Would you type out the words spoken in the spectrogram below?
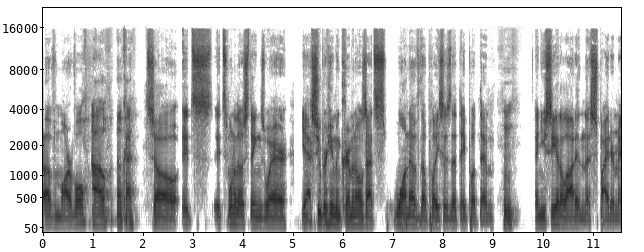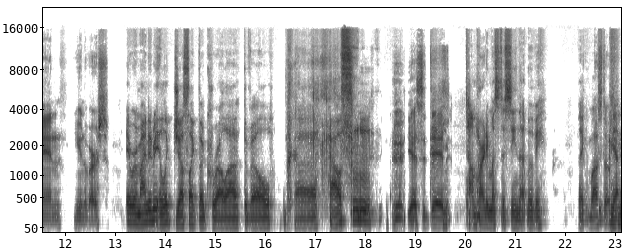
of Marvel. Oh, okay. So it's it's one of those things where yeah, superhuman criminals. That's one of the places that they put them, Hmm. and you see it a lot in the Spider-Man universe. it reminded me. It looked just like the Cruella de Vil uh, house. Yes, it did. Tom Hardy must have seen that movie. Like, Must have. yeah,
